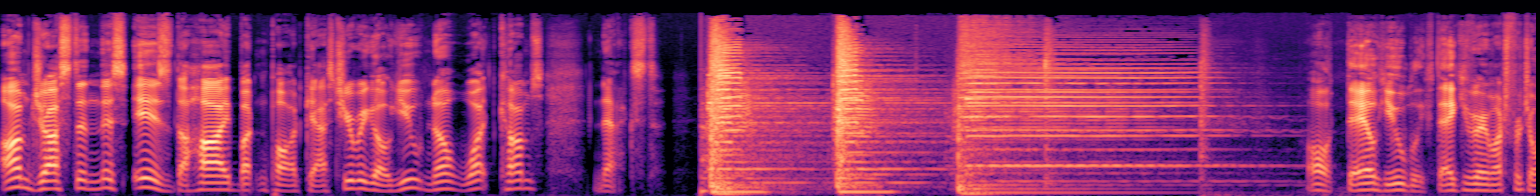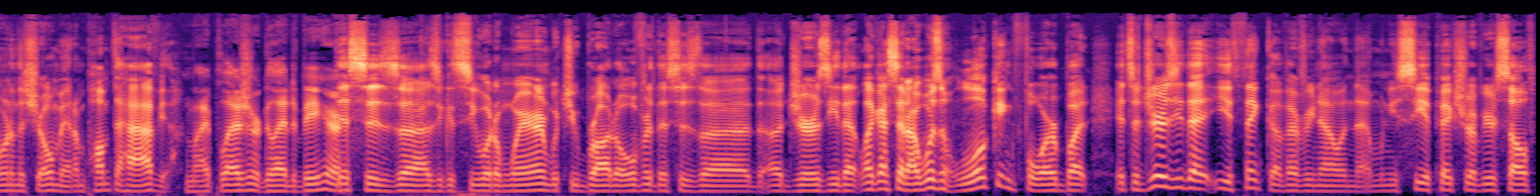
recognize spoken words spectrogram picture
I'm Justin. This is the High Button Podcast. Here we go. You know what comes next. Oh, Dale Hubley, thank you very much for joining the show, man. I'm pumped to have you. My pleasure. Glad to be here. This is, uh, as you can see, what I'm wearing, which you brought over. This is a, a, jersey that, like I said, I wasn't looking for, but it's a jersey that you think of every now and then when you see a picture of yourself,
